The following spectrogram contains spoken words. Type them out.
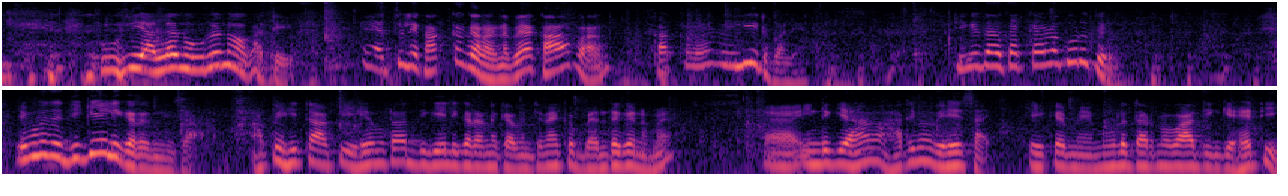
පූසි අල්ලන උලනවා කටේ. ඇතුලේ කක්ක කරන්න බෑ කාපන්. කක්ක කරලා එළියට බලන්න. ටික දවසක් කරලා පුරුදු වෙනවා. ඒ මොකද දිගේලි කරන නිසා. අපේ හිත අපි එහෙමටවත් දිගේලි කරන්න කැමති නැහැ. බැඳගෙනම ඉඳ ගියාම හරිම වෙහෙසයි. ඒක මේ මූලධර්මවාදීන්ගේ හැටි,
